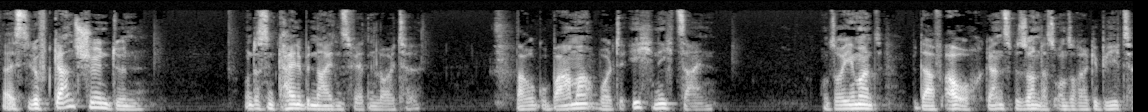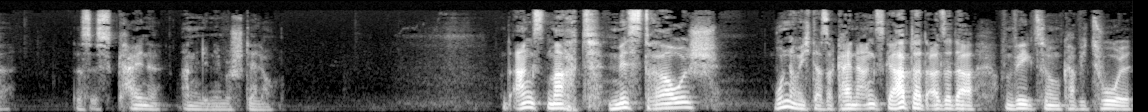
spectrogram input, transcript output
da ist die Luft ganz schön dünn. Und das sind keine beneidenswerten Leute. Barack Obama wollte ich nicht sein. Und so jemand bedarf auch ganz besonders unserer Gebete. Das ist keine angenehme Stellung. Und Angst macht misstrauisch. Wundere mich, dass er keine Angst gehabt hat, als er da auf dem Weg zum Kapitol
